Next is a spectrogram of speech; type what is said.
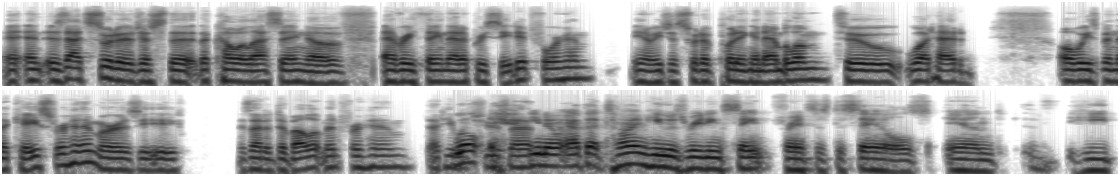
and, and is that sort of just the the coalescing of everything that had preceded for him? You know, he's just sort of putting an emblem to what had always been the case for him, or is he is that a development for him that he well, would choose that? You know, at that time he was reading Saint Francis de Sales, and he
